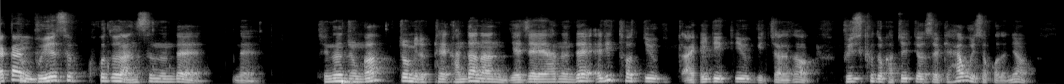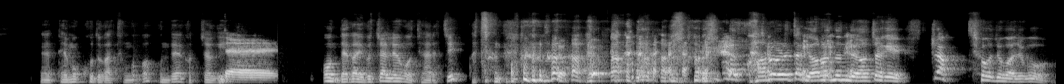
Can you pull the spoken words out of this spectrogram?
약간 그 VS Code 안 쓰는데, 네. 지난주인가? 좀 이렇게 간단한 예제 하는데, 에디터 띄우기, IDE 띄우기 귀찮아서, VS Code 갑자기 띄워서 이렇게 하고 있었거든요. 그냥 데모 코드 같은 거. 근데 갑자기, 네, 어, 내가 이거 잘려는 거 어떻게 알았지? 같은. 괄호를 딱 열었는데 갑자기 쫙 채워줘가지고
